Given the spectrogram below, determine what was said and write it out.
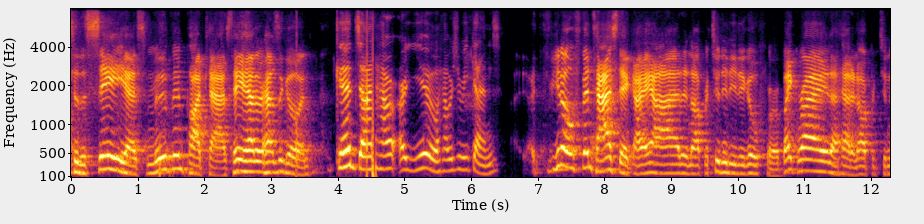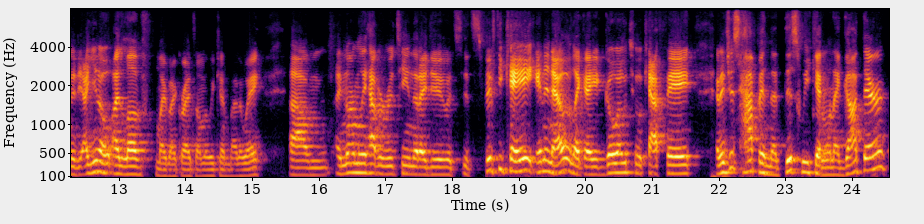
to the Say Yes Movement Podcast. Hey, Heather, how's it going? Good, John. How are you? How was your weekend? You know, fantastic. I had an opportunity to go for a bike ride. I had an opportunity. I, you know, I love my bike rides on the weekend, by the way. Um, I normally have a routine that I do. It's it's 50k in and out. Like I go out to a cafe, and it just happened that this weekend when I got there,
